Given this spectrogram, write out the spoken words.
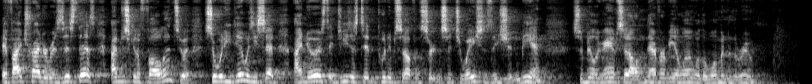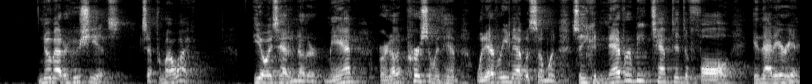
If I try to resist this, I'm just going to fall into it. So what he did was he said, I noticed that Jesus didn't put himself in certain situations that he shouldn't be in. So Billy Graham said, I'll never be alone with a woman in the room, no matter who she is, except for my wife. He always had another man or another person with him whenever he met with someone, so he could never be tempted to fall in that area.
